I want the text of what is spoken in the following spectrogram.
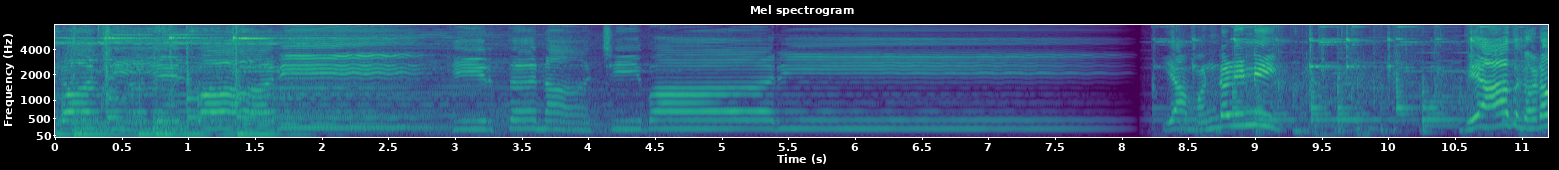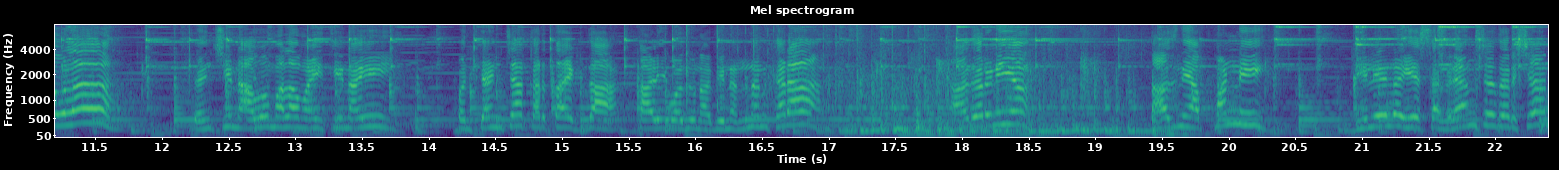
देवाची द्वारी कीर्तनाची वारी. या मंडळींनी हे आज घडवलं. त्यांची नावं मला माहिती नाही पण त्यांच्याकरता एकदा टाळी वाजून अभिनंदन करा. आदरणीय ताजनी आप्पांनी दिलेलं हे सगळ्यांचं दर्शन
